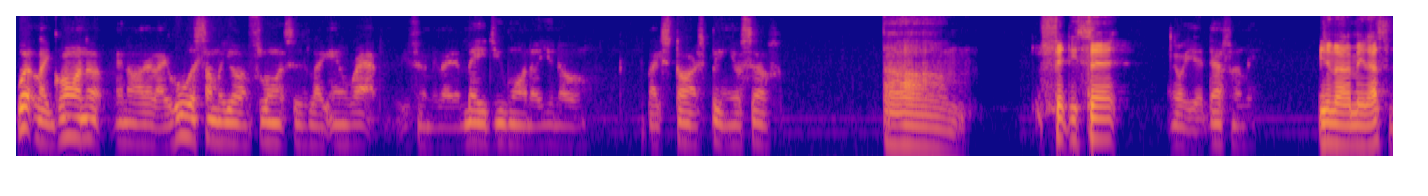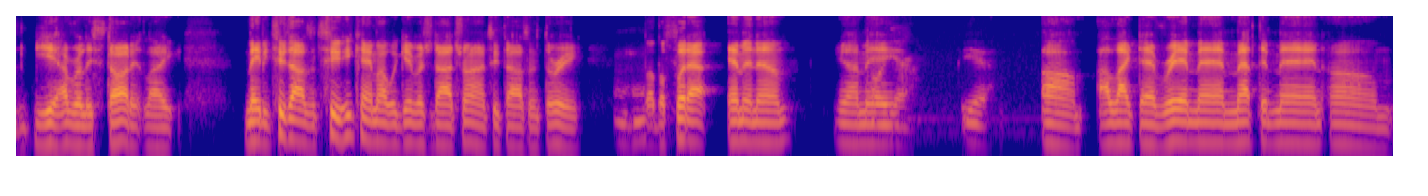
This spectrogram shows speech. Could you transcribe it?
what like growing up and all that? Like, who were some of your influences like in rap? You feel me? Like it made you want to, you know, like start speaking yourself. Um, Fifty Cent, Oh yeah, definitely. You know what I mean? That's yeah. I really started like maybe 2002. He came out with Get Rich Die Trying 2003. Mm-hmm. But before that, Eminem. You know what I oh, mean? Oh, yeah, yeah. Um, I like that Redman, Method Man. Um,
